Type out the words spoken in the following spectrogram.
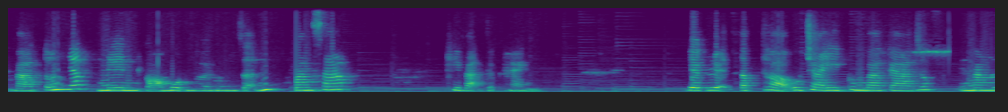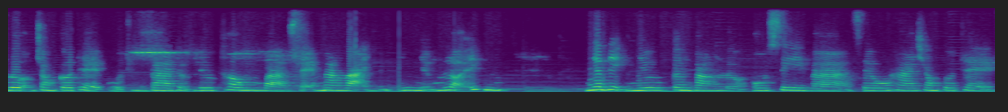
Và tốt nhất nên có một người hướng dẫn quan sát khi bạn thực hành. Việc luyện tập thở Ujjayi Kumbhaka giúp năng lượng trong cơ thể của chúng ta được lưu thông và sẽ mang lại những, những lợi ích nhất định như cân bằng lượng oxy và CO2 trong cơ thể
